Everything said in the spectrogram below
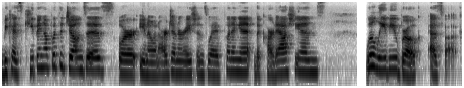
Because keeping up with the Joneses, or, you know, in our generation's way of putting it, the Kardashians, will leave you broke as fuck.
